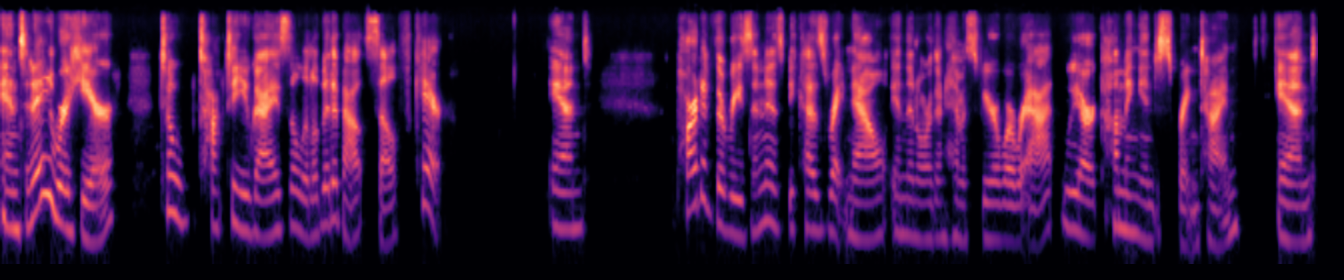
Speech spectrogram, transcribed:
And today we're here to talk to you guys a little bit about self care. And part of the reason is because right now in the Northern Hemisphere where we're at, we are coming into springtime. And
